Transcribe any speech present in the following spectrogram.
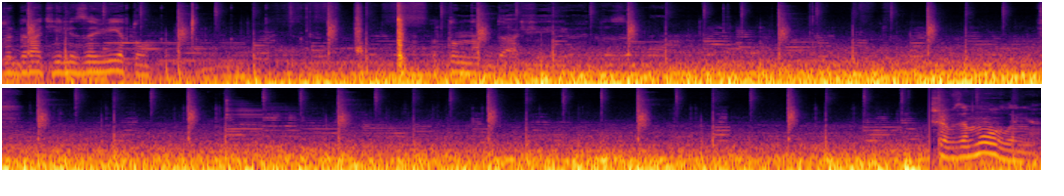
забирати Єлизавету. Потім на Дафі її відвеземо. Ще в замовлення.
